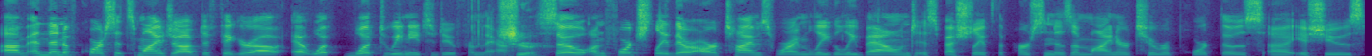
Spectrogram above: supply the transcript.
Um, and then, of course, it's my job to figure out at what what do we need to do from there. Sure. So, unfortunately, there are times where I'm legally bound, especially if the person is a minor, to report those uh, issues.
